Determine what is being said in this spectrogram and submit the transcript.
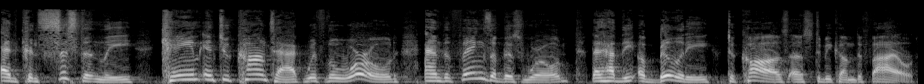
and consistently came into contact with the world and the things of this world that have the ability to cause us to become defiled.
